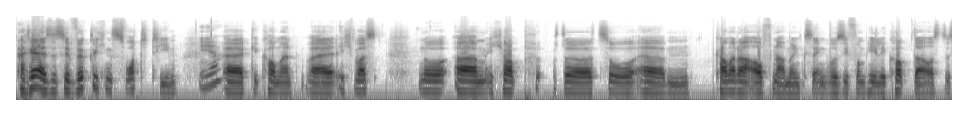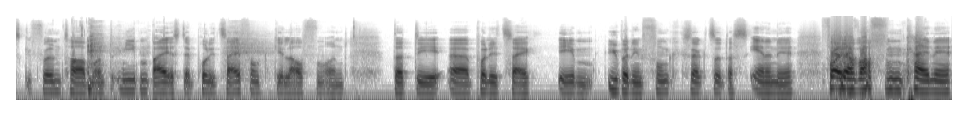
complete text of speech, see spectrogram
Ach ja, es ist ja wirklich ein SWAT-Team Ja? äh, gekommen, weil ich weiß nur, ähm, ich habe so, so ähm, Kameraaufnahmen gesehen, wo sie vom Helikopter aus das gefilmt haben und nebenbei ist der Polizeifunk gelaufen und hat die äh, Polizei eben über den Funk gesagt, so dass eine Feuerwaffen keine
